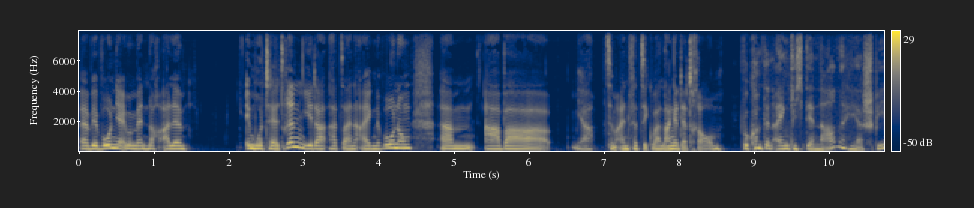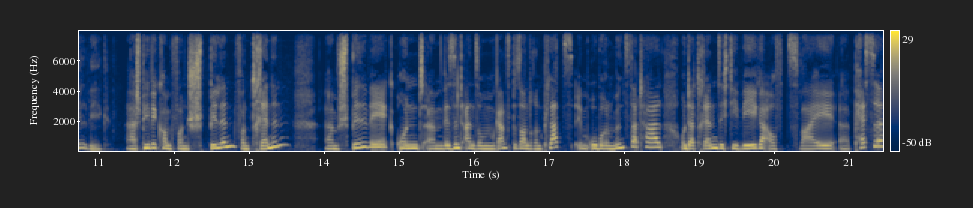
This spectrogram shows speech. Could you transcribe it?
äh, wir wohnen ja im Moment noch alle im Hotel drin, jeder hat seine eigene Wohnung, ähm, aber ja, zum 41 war lange der Traum. Wo kommt denn eigentlich der Name her, Spielweg? Äh, Spielweg kommt von Spillen, von Trennen, ähm, Spillweg. Und ähm, wir sind an so einem ganz besonderen Platz im oberen Münstertal. Und da trennen sich die Wege auf zwei äh, Pässe.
